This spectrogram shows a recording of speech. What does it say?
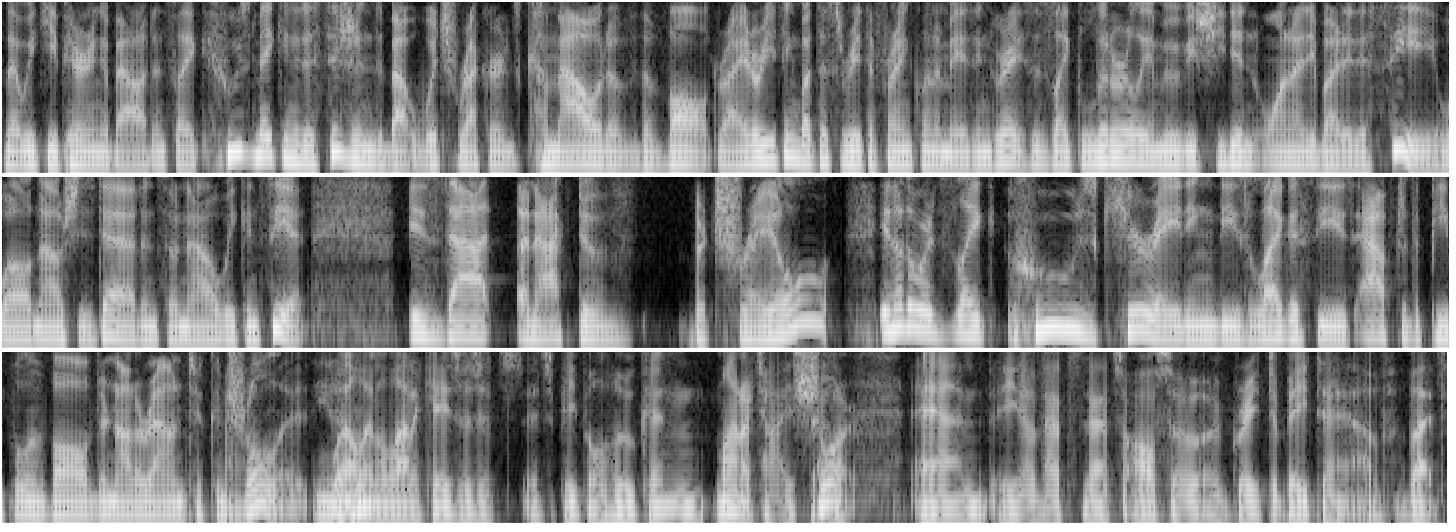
that we keep hearing about. And it's like who's making the decisions about which records come out of the vault, right? Or you think about this Aretha Franklin Amazing Grace. It's like literally a movie she didn't want anybody to see. Well, now she's dead, and so now we can see it. Is that an act of betrayal? In other words, like who's curating these legacies after the people involved are not around to control it? You know? Well, in a lot of cases, it's it's people who can monetize. Them. Sure, and you know that's that's also a great debate to have. But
